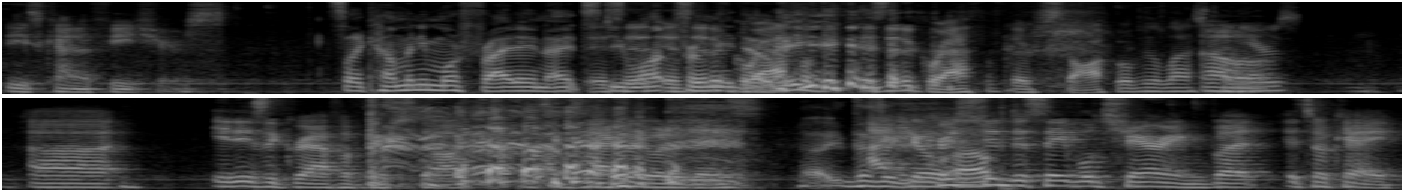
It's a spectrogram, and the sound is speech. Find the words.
these kind of features. It's like how many more Friday nights Is do you it, want from it graph? Adobe? Of, is it a graph of their stock over the last ten years? Uh, it is a graph of their stock. That's exactly what it is. uh, does I, go Christian up? disabled sharing, but it's okay.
